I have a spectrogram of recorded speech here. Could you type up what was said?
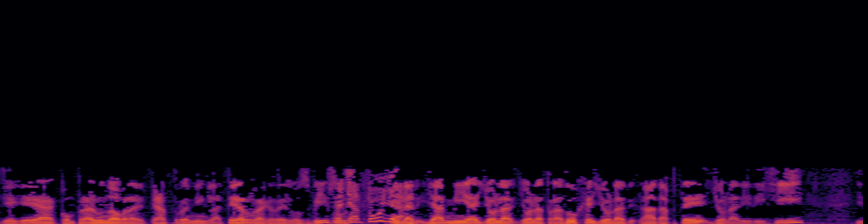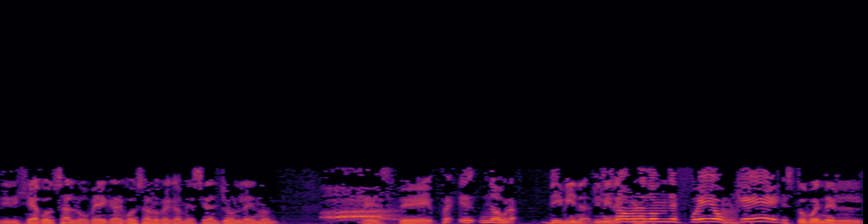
llegué a comprar una obra de teatro en Inglaterra de los O Beatles. sea, ya tuya. Y la, ya mía, yo la, yo la traduje, yo la, la adapté, yo la dirigí. Y dirigí a Gonzalo Vega. Gonzalo Vega me hacía el John Lennon. Este, fue eh, una obra divina, ¿Y divina. esa obra dónde fue o qué? Estuvo en el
